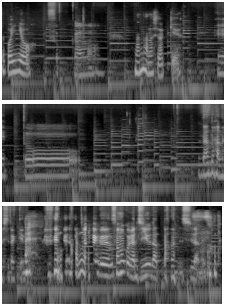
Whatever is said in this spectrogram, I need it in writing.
すごいよそっか。何の話だっけ？えーっと、何の話だっけ？ね。とにかくその子が自由だった話だね。そうだ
